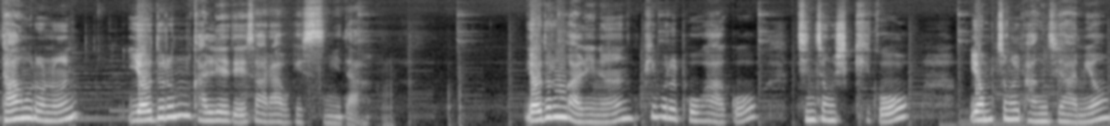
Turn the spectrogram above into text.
다음으로는 여드름 관리에 대해서 알아보겠습니다. 여드름 관리는 피부를 보호하고 진정시키고 염증을 방지하며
